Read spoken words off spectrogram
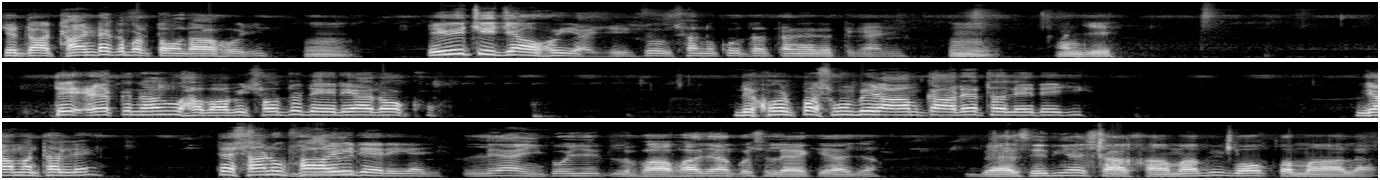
ਜਿੱਦਾਂ ਠੰਡਕ ਵਰਤਾਉਂਦਾ ਉਹ ਜੀ। ਹੂੰ। ਇਹ ਵੀ ਚੀਜ਼ਾਂ ਉਹੀ ਆ ਜੀ ਜੋ ਸਾਨੂੰ ਕੁਦਰਤ ਨੇ ਦਿੱਤੀਆਂ ਜੀ। ਹੂੰ। ਹਾਂਜੀ। ਤੇ ਇੱਕ ਨਾਲ ਨੂੰ ਹਵਾ ਵੀ ਸ਼ੁੱਧ ਦੇ ਰਿਹਾ ਰੁੱਖ। ਦੇਖੋ ਪਸ਼ੂ ਵੀ ਆਰਾਮ ਕਰ ਰਿਹਾ ਥੱਲੇ ਤੇ ਜੀ। ਜਾਮਨ ਥੱਲੇ। ਤੇ ਸਾਨੂੰ ਫਲ ਵੀ ਦੇ ਰਹੀ ਆ ਜੀ। ਲਿਆਈ ਕੋਈ ਲਫਾਫਾ ਜਾਂ ਕੁਝ ਲੈ ਕੇ ਆ ਜਾ। ਵੈਸੇ ਦੀਆਂ ਸ਼ਾਖਾਵਾਂ ਵੀ ਬਹੁਤ ਕਮਾਲ ਆ।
